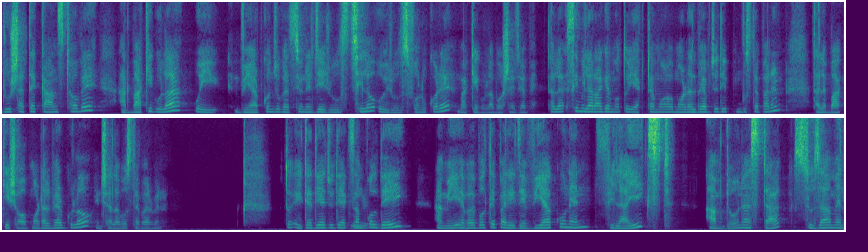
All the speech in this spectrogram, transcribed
ডুর সাথে কানস্ট হবে আর বাকিগুলা ওই ভার্ব কনজুগেশনের যে রুলস ছিল ওই রুলস ফলো করে বাকিগুলা বসে যাবে। তাহলে সিমিলার আগের মতোই একটা মডেল ভার্ব যদি বুঝতে পারেন তাহলে বাকি সব মডেল ভার্বগুলো ইনশাল্লাহ বুঝতে পারবেন। তো এটা দিয়ে যদি এক্সাম্পল দেই আমি এভাবে বলতে পারি যে wir können vielleicht am Donnerstag zusammen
